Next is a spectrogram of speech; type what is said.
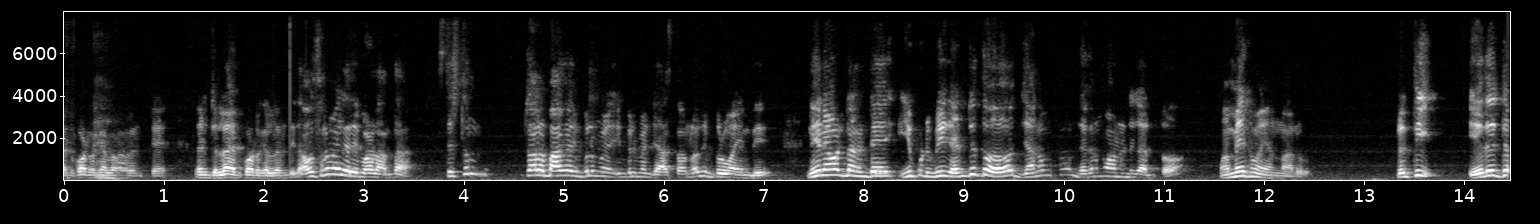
హెడ్ క్వార్టర్కి వెళ్ళాలంటే నేను జిల్లా హెడ్ క్వార్టర్కి వెళ్ళాలంటే ఇది అవసరమే లేదు ఇవాళ అంతా. సిస్టమ్ చాలా బాగా ఇంప్లిమెంట్ ఇంప్లిమెంట్ చేస్తా ఉన్నారు ఇంప్రూవ్ అయింది. నేనేమంటానంటే ఇప్పుడు వీరంటితో జనం జగన్మోహన్ రెడ్డి గారితో మమేకమై ఉన్నారు. ప్రతి ఏదైతే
